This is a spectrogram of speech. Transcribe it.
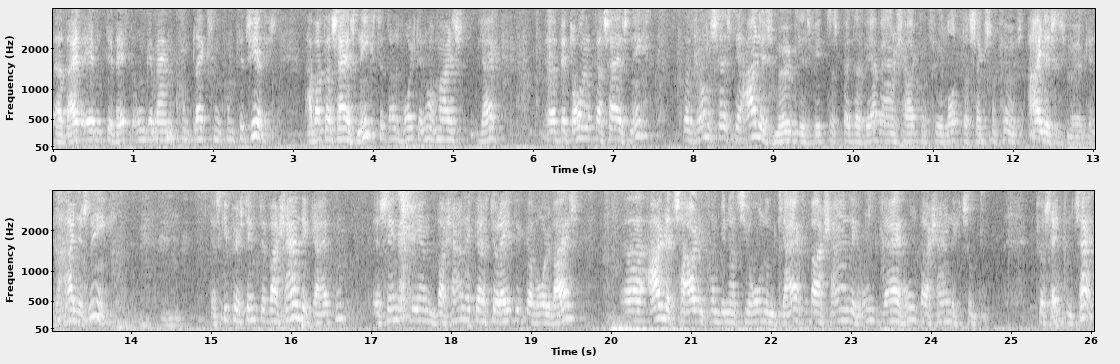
äh, weil eben die Welt ungemein komplex und kompliziert ist. Aber das heißt nicht, das wollte ich nochmals gleich äh, betonen, das heißt nicht, dass grundsätzlich alles möglich wie das bei der Werbeeinschaltung für Lotto 56. Alles ist möglich, alles nicht. Es gibt bestimmte Wahrscheinlichkeiten. Es sind, wie ein Wahrscheinlichkeitstheoretiker wohl weiß, äh, alle Zahlenkombinationen gleich wahrscheinlich und gleich unwahrscheinlich zu, zur selben Zeit.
